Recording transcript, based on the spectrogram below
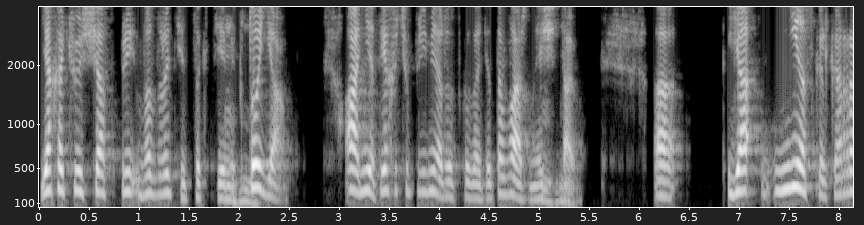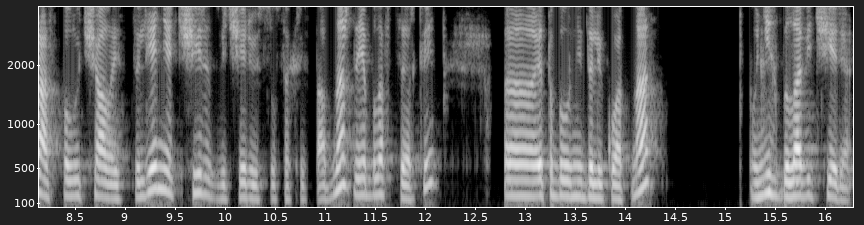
Я хочу сейчас при, возвратиться к теме. Угу. Кто я? А, нет, я хочу пример рассказать, это важно, я угу. считаю. А, я несколько раз получала исцеление через вечерю Иисуса Христа. Однажды я была в церкви, э, это было недалеко от нас, у них была вечеря.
